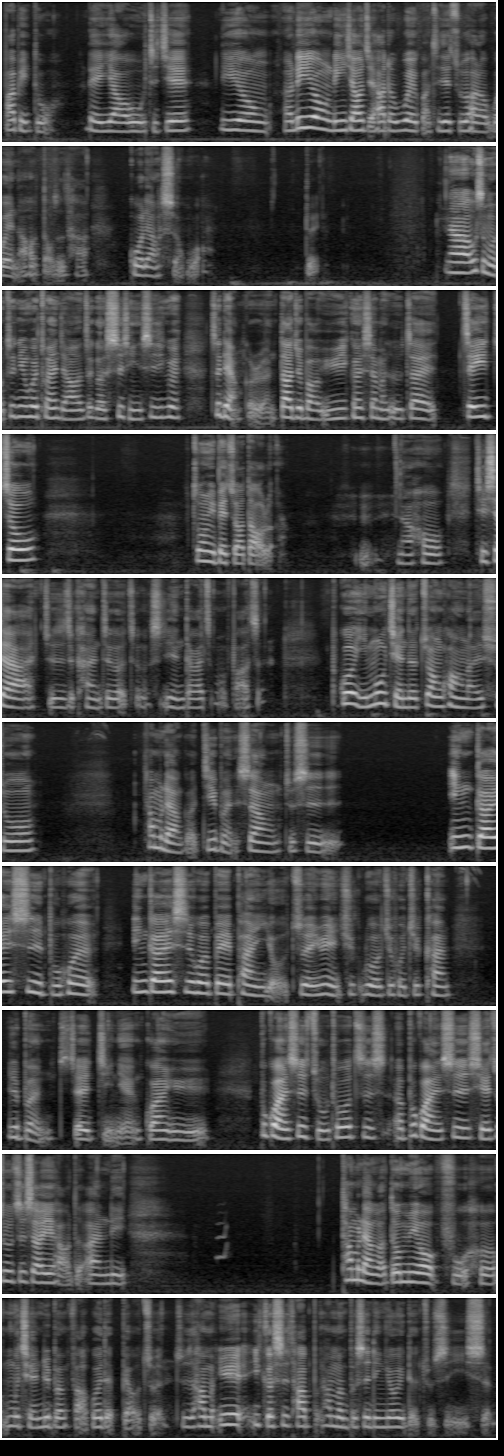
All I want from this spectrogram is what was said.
巴比妥类药物直接利用呃利用林小姐她的胃管直接注入她的胃，然后导致她过量身亡。对，那为什么最近会突然讲到这个事情？是因为这两个人大久保鱼一跟夏满珠在这一周终于被抓到了。嗯，然后接下来就是看这个整个事件大概怎么发展。不过以目前的状况来说，他们两个基本上就是。应该是不会，应该是会被判有罪，因为你去如果就回去看日本这几年关于不管是嘱托自呃不管是协助自杀也好的案例，他们两个都没有符合目前日本法规的标准，就是他们因为一个是他他们不是林优里的主治医生，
